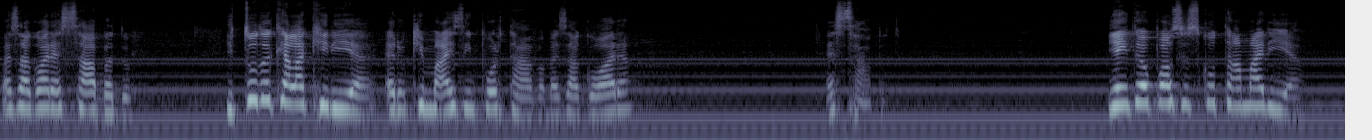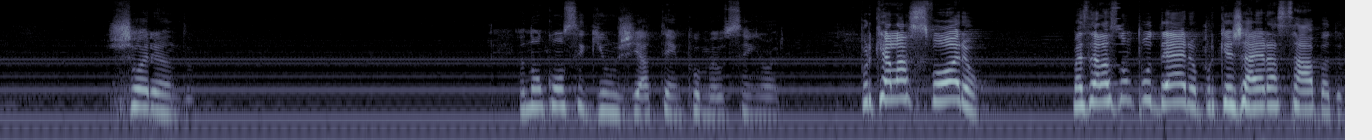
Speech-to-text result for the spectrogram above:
mas agora é sábado. E tudo que ela queria era o que mais importava, mas agora é sábado. E então eu posso escutar Maria chorando. Eu não consegui ungir a tempo, meu Senhor. Porque elas foram, mas elas não puderam, porque já era sábado.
